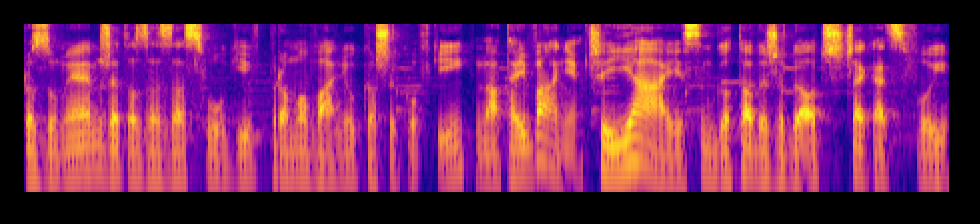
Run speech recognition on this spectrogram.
Rozumiem, że to za zasługi w promowaniu koszykówki na Tajwanie. Czy ja jestem gotowy, żeby odszczekać swój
